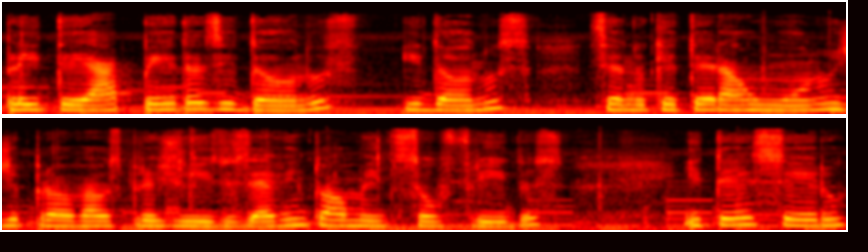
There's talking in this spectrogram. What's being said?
pleitear perdas e danos, e danos, sendo que terá um ônus de provar os prejuízos eventualmente sofridos. E terceiro,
